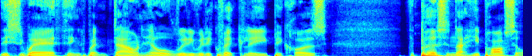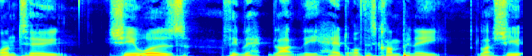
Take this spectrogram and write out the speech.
this is where things went downhill really, really quickly because the person that he passed it on to, she was, I think, the, like the head of this company. Like she,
